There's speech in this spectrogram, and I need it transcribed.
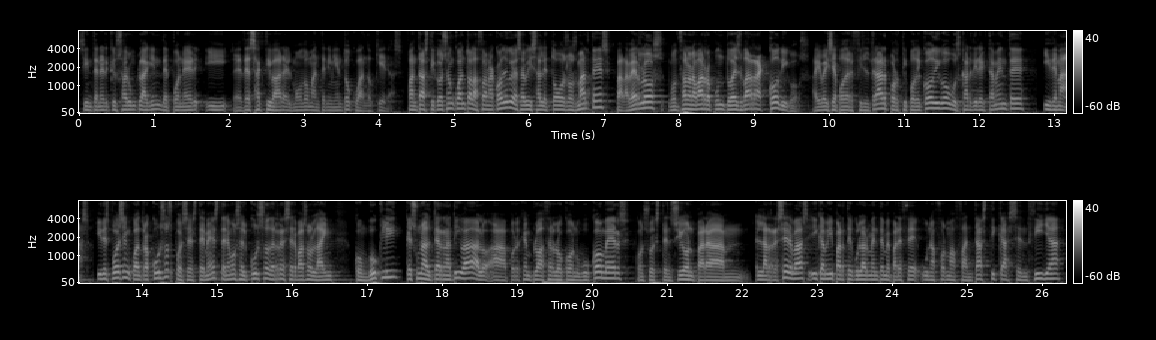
sin tener que usar un plugin, de poner y eh, desactivar el modo mantenimiento cuando quieras. Fantástico, eso en cuanto a la zona código, ya sabéis, sale todos los martes. Para verlos, gonzalonavarro.es barra códigos. Ahí vais a poder filtrar por tipo de código, buscar directamente y demás. Y después, en cuanto a cursos, pues este mes tenemos el curso de reservas online con Bookly, que es una alternativa a, por ejemplo, hacerlo con WooCommerce, con su extensión para mm, las reservas, y que a mí particularmente me parece una forma fantástica, sencilla,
